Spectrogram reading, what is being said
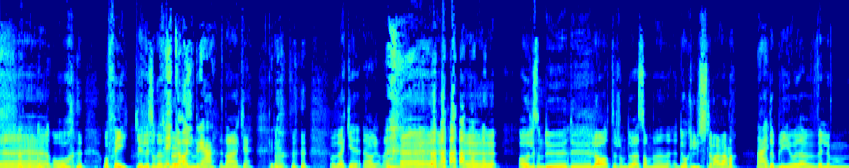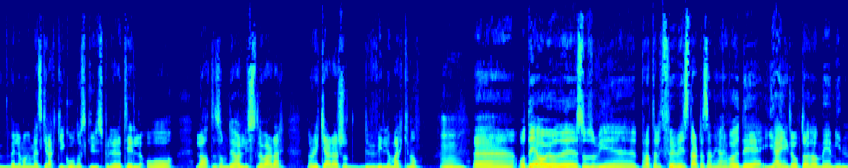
eh, å, å fake liksom den Fake følelsen aldri, jeg. Nei, ok. Greit. og det er ikke Ja, nei. Eh, eh, og liksom du, du later som du er sammen Du har ikke lyst til å være der, da. Nei. Og det blir jo, det er jo veldig, veldig mange mennesker er ikke gode nok skuespillere til å late som de har lyst til å være der. Når de ikke er der, så du vil jo merke noe. Eh, og det var jo det, sånn som vi prata litt før vi starta sendinga her, var jo det jeg egentlig oppdaga med min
